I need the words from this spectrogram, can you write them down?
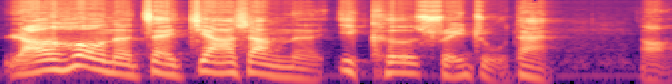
然后呢，再加上呢一颗水煮蛋啊。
